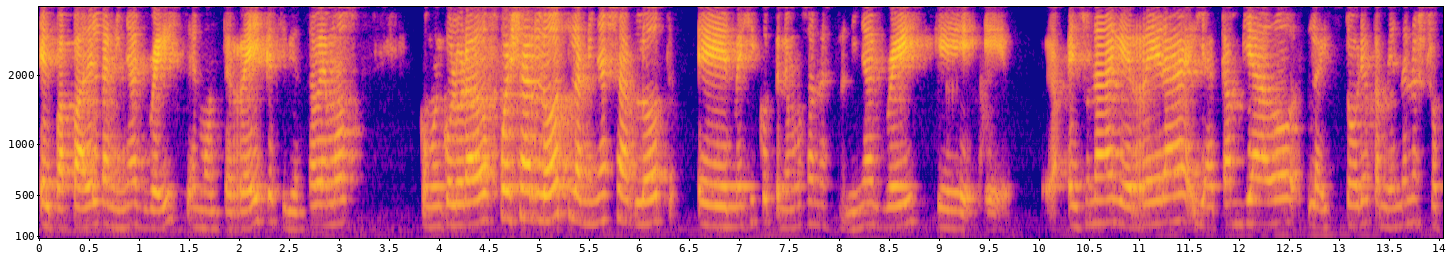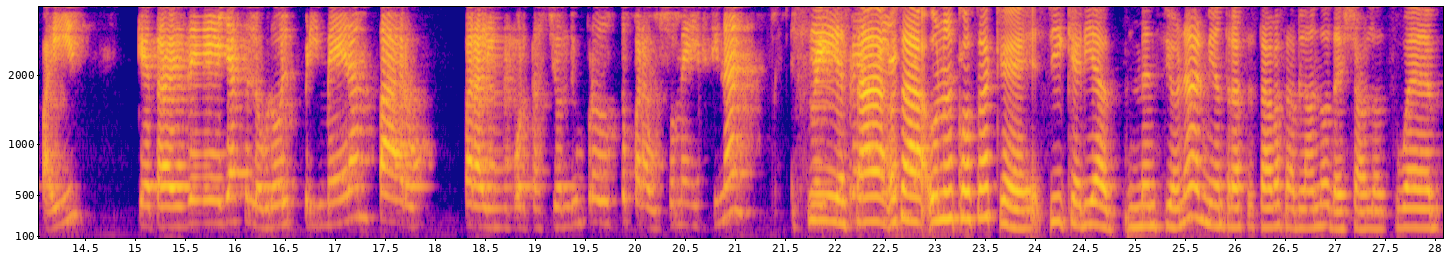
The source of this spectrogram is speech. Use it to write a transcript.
el papá de la niña Grace en Monterrey, que si bien sabemos, como en Colorado fue Charlotte, la niña Charlotte, en México tenemos a nuestra niña Grace, que es una guerrera y ha cambiado la historia también de nuestro país que a través de ella se logró el primer amparo para la importación de un producto para uso medicinal. Sí, está, o sea, una cosa que sí quería mencionar mientras estabas hablando de Charlotte's Web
